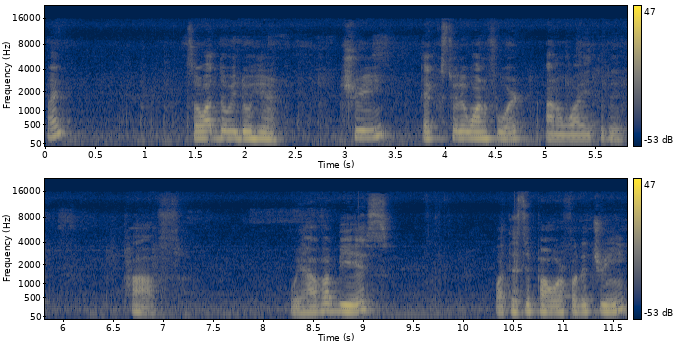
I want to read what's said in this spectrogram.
right so what do we do here 3 x to the 1 fourth and y to the half we have a base what is the power for the 3?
